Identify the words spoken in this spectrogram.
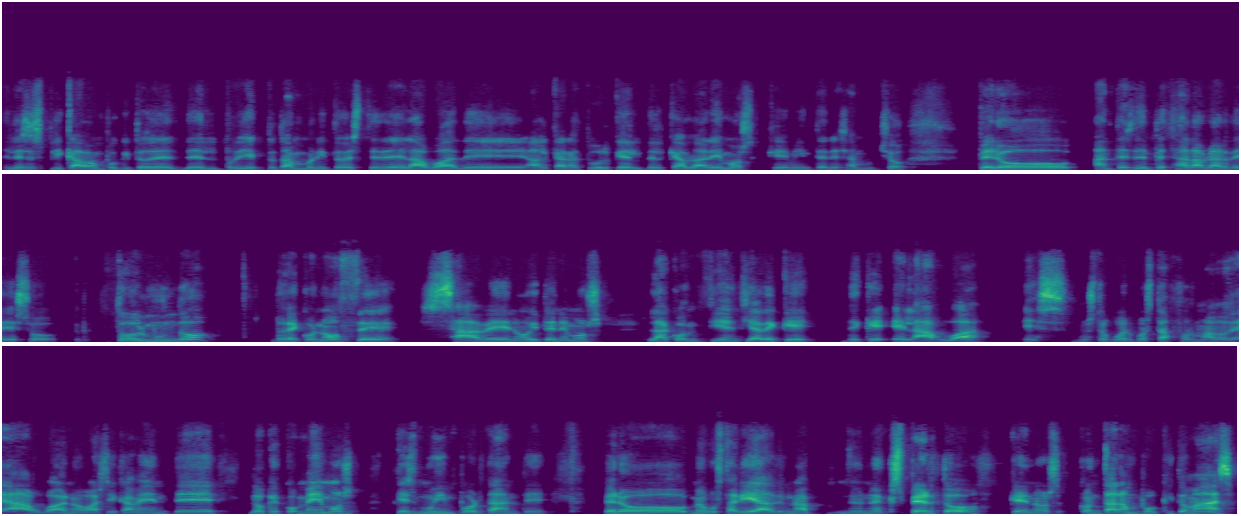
les explicaba un poquito del proyecto tan bonito este del agua de Alcanatur, que, del que hablaremos, que me interesa mucho. Pero antes de empezar a hablar de eso, todo el mundo reconoce, sabe, ¿no? Y tenemos la conciencia de que, de que el agua es, nuestro cuerpo está formado de agua, ¿no? Básicamente, lo que comemos, que es muy importante. Pero me gustaría de, un experto que nos contara un poquito más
